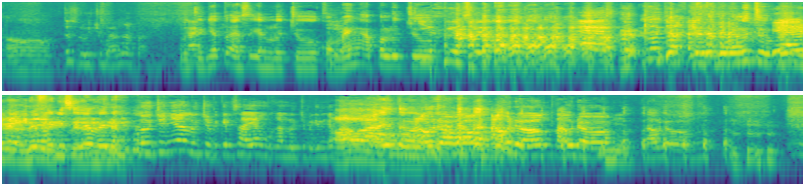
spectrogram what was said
Oh. Terus lucu banget, Pak. Lucunya tuh as in lucu komeng apa lucu? Iya, iya, sih. Eh, lucu. Beda-beda lucu. Iya, iya, Beda- ini. Definisinya Beda beda. lucu nih. Lucunya lucu bikin sayang bukan lucu bikin Oh, ketawa. itu. Tahu dong, tahu dong, tahu dong, tahu dong.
